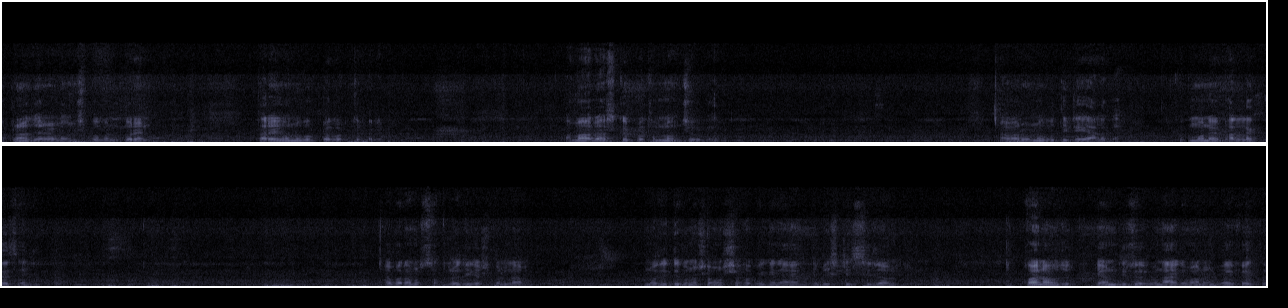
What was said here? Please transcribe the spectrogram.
আপনারা যারা লঞ্চ ভ্রমণ করেন তারা এই অনুভবটা করতে পারেন। আমার আজকে প্রথম লঞ্চে ওঠা আমার অনুভূতিটাই আলাদা। খুব মনে ভালো লাগতেছে। আবার আমার ছাত্র জিজ্ঞেস করলাম, নদীতে কোনো সমস্যা হবে কিনা? এখন তো বৃষ্টির সিজন কয় না হুজুর, কেমন কিছু হইব না? আগে মানুষ ভয় পাইতো।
